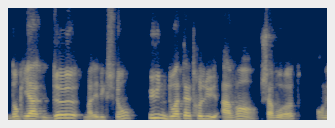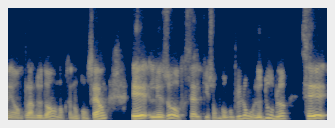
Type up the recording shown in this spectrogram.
Donc il y a deux malédictions une doit être lue avant Shavuot, on est en plein dedans, donc ça nous concerne, et les autres, celles qui sont beaucoup plus longues, le double, c'est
